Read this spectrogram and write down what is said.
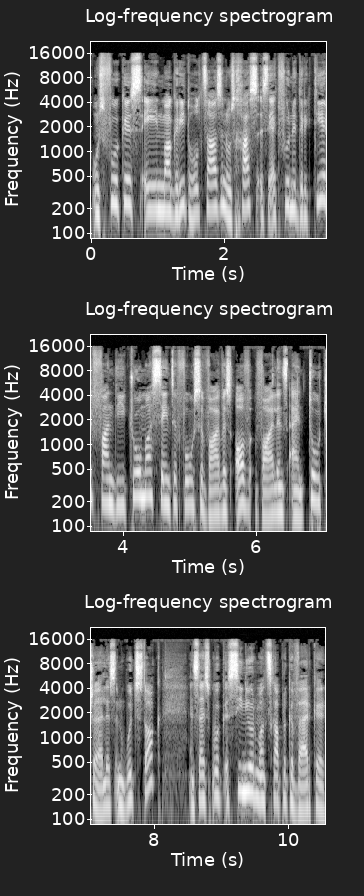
ons fokus en Margriet Holtzazen, ons gas, is die uitvoerende direkteur van die Trauma Centre for Survivors of Violence and Torture is in Woodstock en sy is ook 'n senior maatskaplike werker.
